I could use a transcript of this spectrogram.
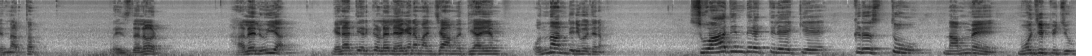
എന്നർത്ഥം. പ്രൈസ് ദ ലോഡ് ഹലലൂയ ഗലാത്തിയർക്കുള്ള ലേഖനം അഞ്ചാം അധ്യായം ഒന്നാം തിരുവചനം. സ്വാതന്ത്ര്യത്തിലേക്ക് ക്രിസ്തു നമ്മെ മോചിപ്പിച്ചു.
